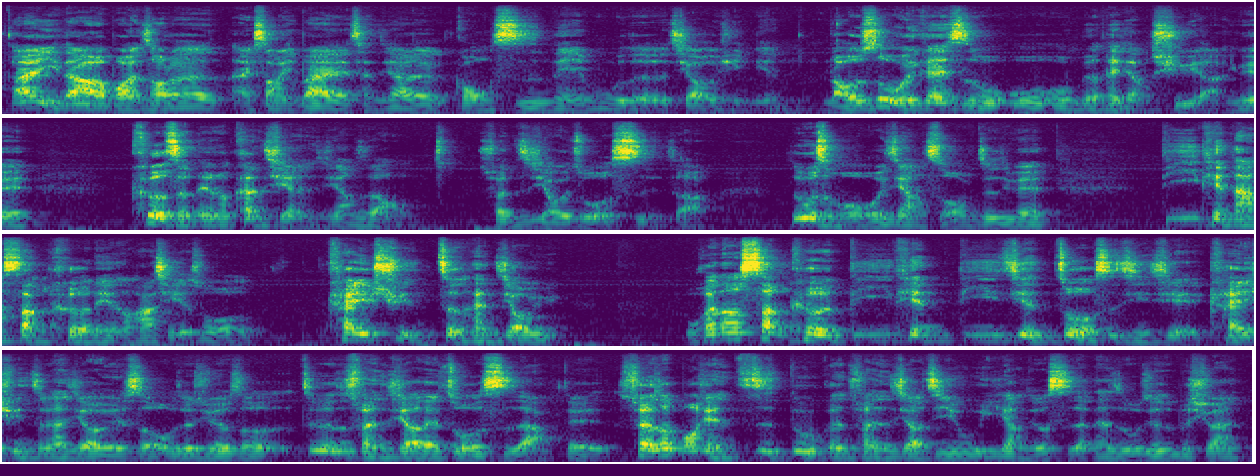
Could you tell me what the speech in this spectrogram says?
嗨，大家好，保险超人。哎，上礼拜参加了公司内部的教育训练。老实说，我一开始我我没有太想去啊，因为课程内容看起来很像这种传直销会做的事，你知道？为什么我会这样说？就是因为第一天他上课内容，他写说开训震撼教育。我看到上课第一天第一件做的事情写开训震撼教育的时候，我就觉得说这个是传直销在做的事啊。对，虽然说保险制度跟传直销几乎一样就是了，但是我就是不喜欢。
